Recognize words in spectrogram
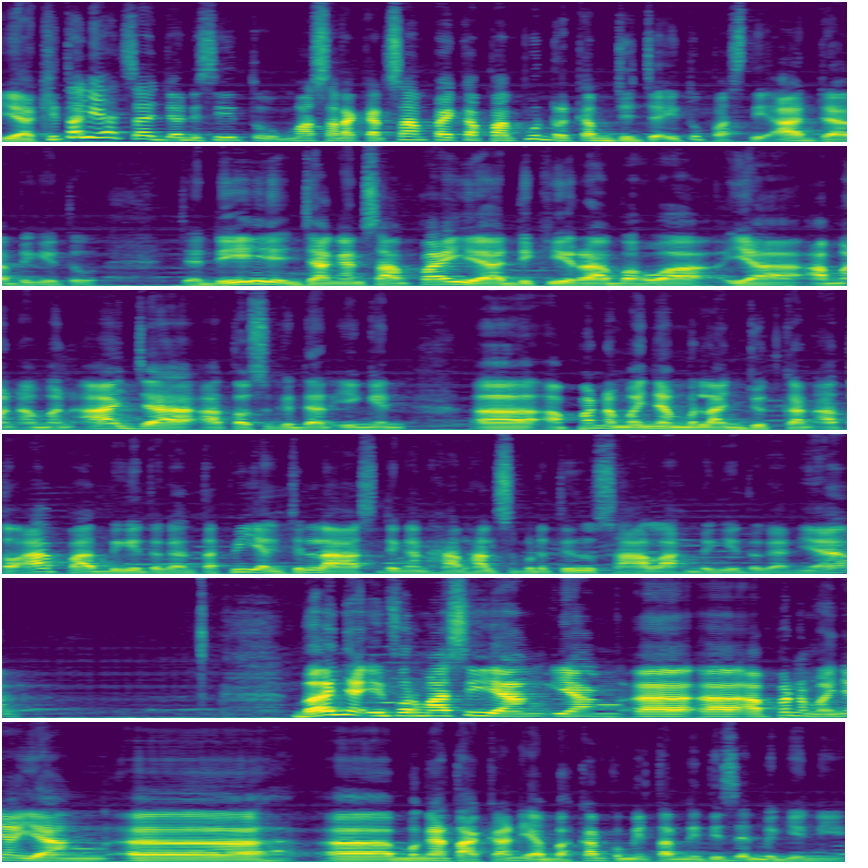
Ya kita lihat saja di situ. Masyarakat sampai kapan pun rekam jejak itu pasti ada begitu. Jadi jangan sampai ya dikira bahwa ya aman-aman aja atau sekedar ingin uh, apa namanya melanjutkan atau apa begitu kan. Tapi yang jelas dengan hal-hal seperti itu salah begitu kan ya banyak informasi yang yang uh, uh, apa namanya yang uh, uh, mengatakan ya bahkan komentar netizen begini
